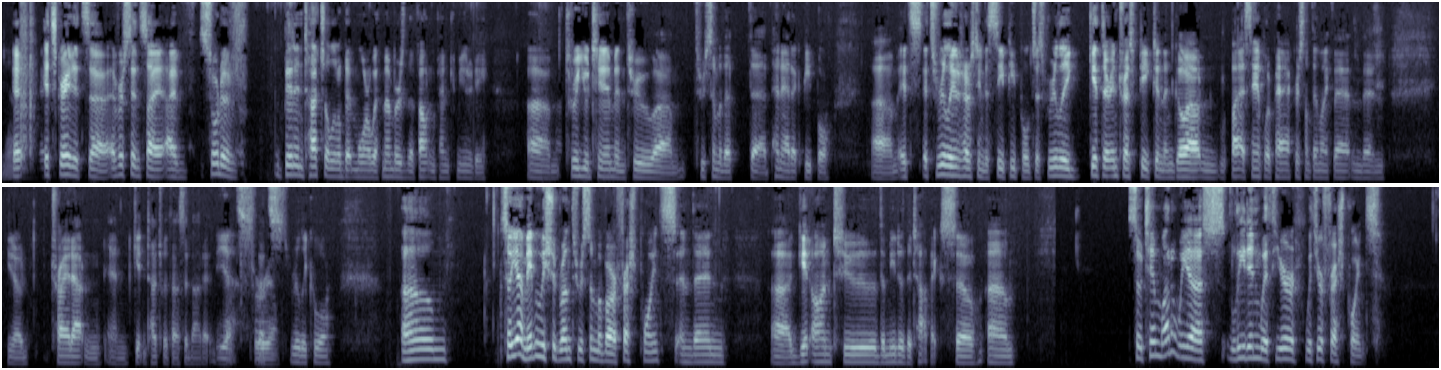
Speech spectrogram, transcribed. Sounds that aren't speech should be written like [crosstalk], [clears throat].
it, it's great. It's uh, ever since I, I've sort of been in touch a little bit more with members of the fountain pen community um, through you, Tim, and through um, through some of the, the pen addict people. Um, it's it's really interesting to see people just really get their interest peaked and then go out and buy a sampler pack or something like that, and then you know try it out and, and get in touch with us about it. Yeah, that's, for that's really cool. Um, so yeah, maybe we should run through some of our fresh points and then uh, get on to the meat of the topics. So, um, so Tim, why don't we uh, lead in with your with your fresh points?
